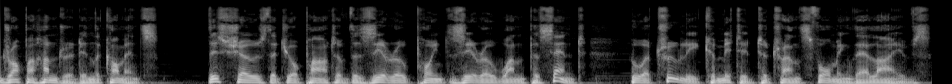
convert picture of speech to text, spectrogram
drop a hundred in the comments. This shows that you're part of the 0.01% who are truly committed to transforming their lives.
